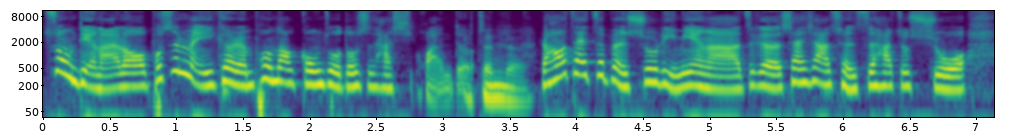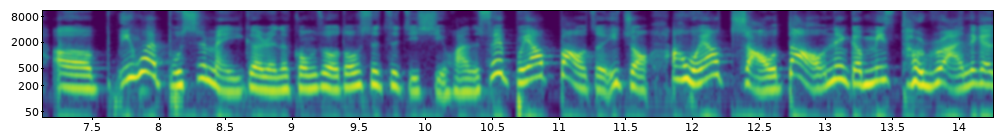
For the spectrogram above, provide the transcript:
重点来喽，不是每一个人碰到工作都是他喜欢的，真的。然后在这本书里面啊，这个山下诚司他就说，呃，因为不是每一个人的工作都是自己喜欢的，所以不要抱着一种啊，我要找到那个 Mr. Right 那个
